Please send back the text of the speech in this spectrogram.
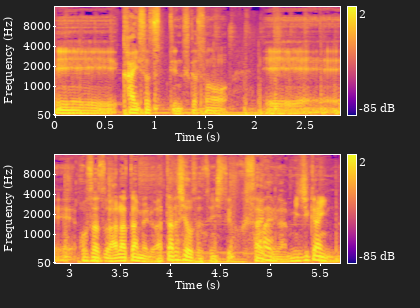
えー、改札っていうんですかそのえー、お札を改める新しいお札にしていくサイクルが短いんだ,、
